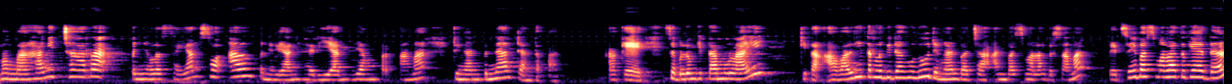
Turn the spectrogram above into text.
memahami cara penyelesaian soal penilaian harian yang pertama dengan benar dan tepat. Oke, sebelum kita mulai, kita awali terlebih dahulu dengan bacaan basmalah bersama. Let's say basmalah together.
